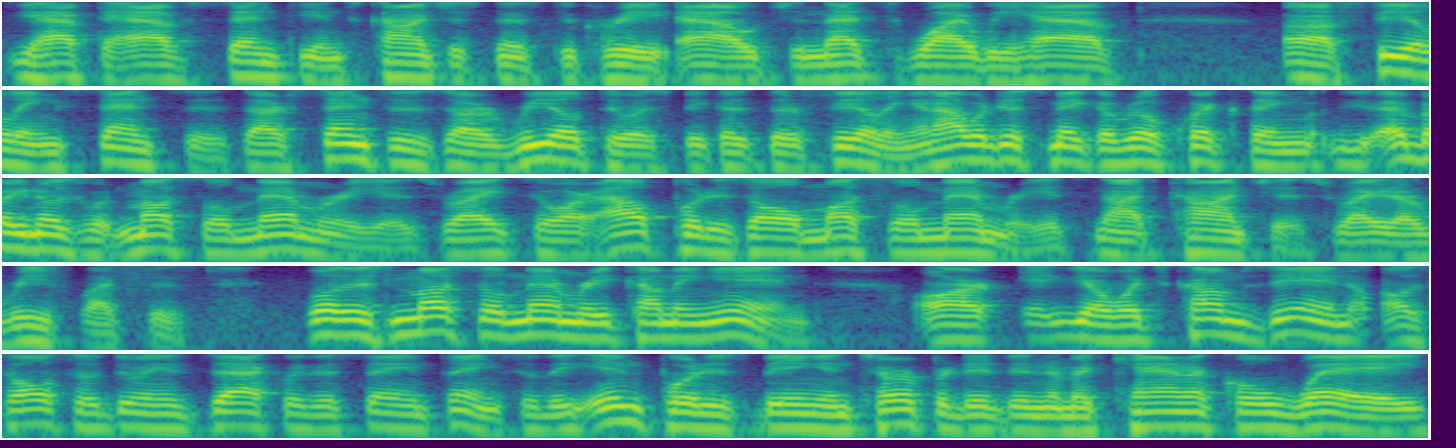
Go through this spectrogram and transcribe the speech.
you have to have sentience, consciousness to create ouch, and that's why we have uh, feeling senses. Our senses are real to us because they're feeling. And I would just make a real quick thing. Everybody knows what muscle memory is, right? So our output is all muscle memory. It's not conscious, right? Our reflexes. Well, there's muscle memory coming in. Our, you know, what comes in is also doing exactly the same thing. So the input is being interpreted in a mechanical way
